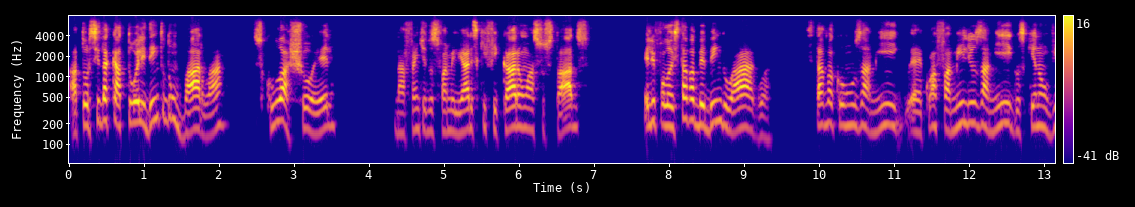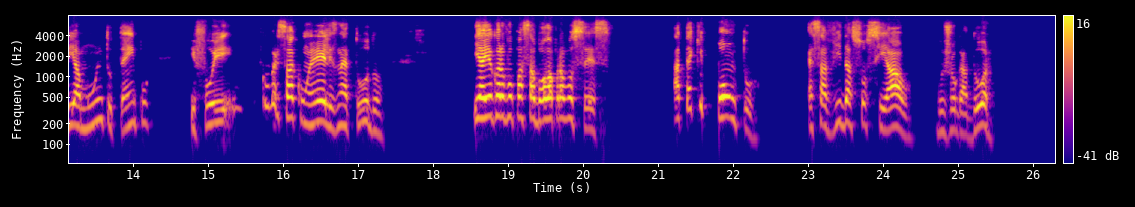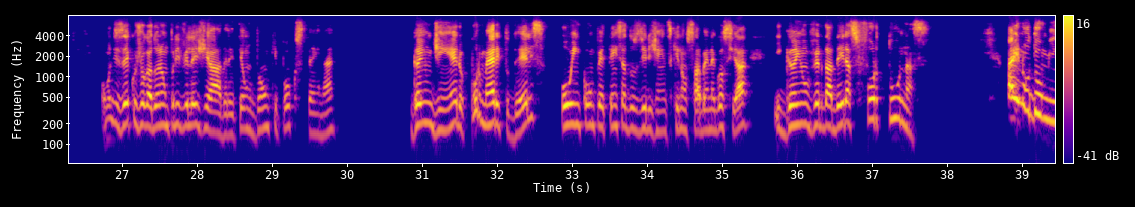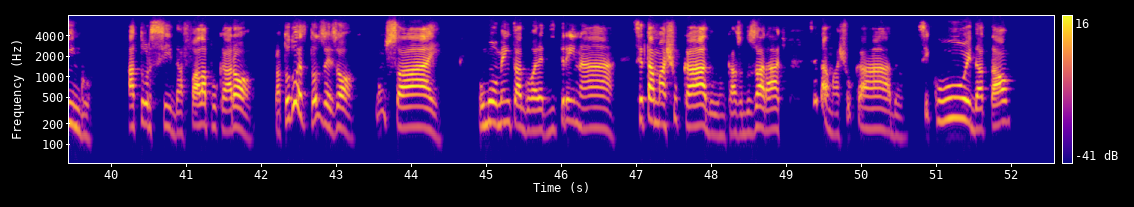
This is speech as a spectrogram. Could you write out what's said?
a torcida catou ele dentro de um bar lá, esculachou ele, na frente dos familiares que ficaram assustados. Ele falou: estava bebendo água, estava com os amigos, é, com a família e os amigos que não via há muito tempo e fui conversar com eles, né, tudo. E aí agora eu vou passar a bola para vocês. Até que ponto essa vida social do jogador, vamos dizer que o jogador é um privilegiado, ele tem um dom que poucos têm, né? Ganham dinheiro por mérito deles ou incompetência dos dirigentes que não sabem negociar e ganham verdadeiras fortunas. Aí no domingo, a torcida fala pro cara, ó, para todos, todos eles, ó, não sai. O momento agora é de treinar. Você tá machucado, no caso do Zarate, você tá machucado, se cuida, tal.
